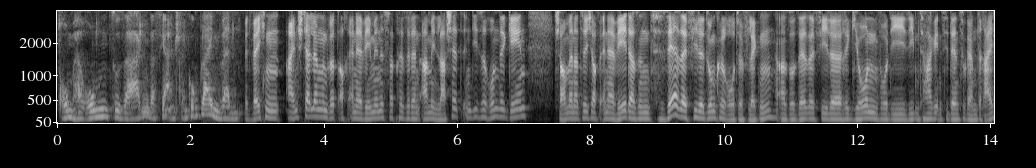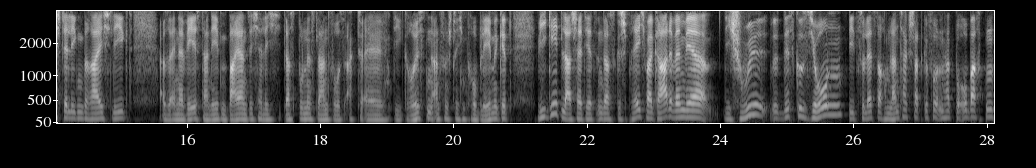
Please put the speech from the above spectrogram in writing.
drum herum zu sagen, dass die Einschränkungen bleiben werden. Mit welchen Einstellungen wird auch NRW-Ministerpräsident Armin Laschet in diese Runde gehen? Schauen wir natürlich auf NRW, da sind sehr, sehr viele dunkelrote Flecken, also sehr, sehr viele Regionen, wo die Sieben-Tage-Inzidenz sogar im dreistelligen Bereich liegt. Also NRW Ist daneben Bayern sicherlich das Bundesland, wo es aktuell die größten Anführungsstrichen Probleme gibt. Wie geht Laschet jetzt in das Gespräch? Weil gerade wenn wir die Schuldiskussion, die zuletzt auch im Landtag stattgefunden hat, beobachten,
